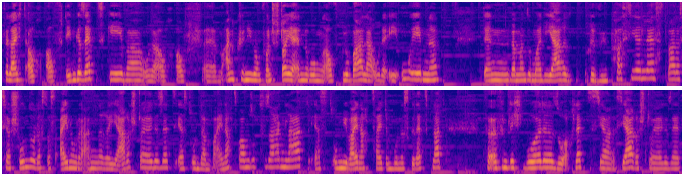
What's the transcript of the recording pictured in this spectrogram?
vielleicht auch auf den Gesetzgeber oder auch auf ähm, Ankündigung von Steueränderungen auf globaler oder EU-Ebene. Denn wenn man so mal die Jahre Revue passieren lässt, war das ja schon so, dass das eine oder andere Jahressteuergesetz erst unterm Weihnachtsbaum sozusagen lag, erst um die Weihnachtszeit im Bundesgesetzblatt veröffentlicht wurde, so auch letztes Jahr das Jahressteuergesetz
